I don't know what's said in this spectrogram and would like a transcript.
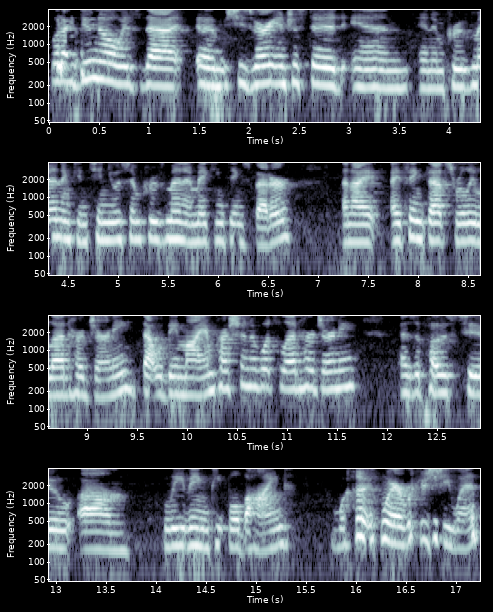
What I do know is that um, she's very interested in, in improvement and continuous improvement and making things better and I, I think that's really led her journey. That would be my impression of what's led her journey, as opposed to um, leaving people behind wherever she went.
